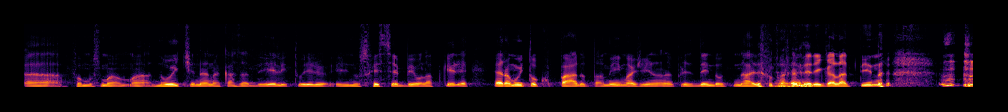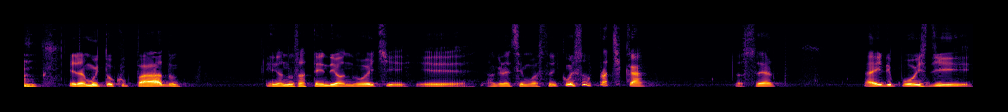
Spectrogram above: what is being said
ah, fomos uma, uma, noite né, na casa dele, tudo, ele, ele, nos recebeu lá, porque ele era muito ocupado também, imagina, né, presidente doutrinário para a é. América Latina, ele era muito ocupado, ele nos atendeu à noite, e agradecemos bastante, e começamos a praticar, tá certo? Aí depois de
